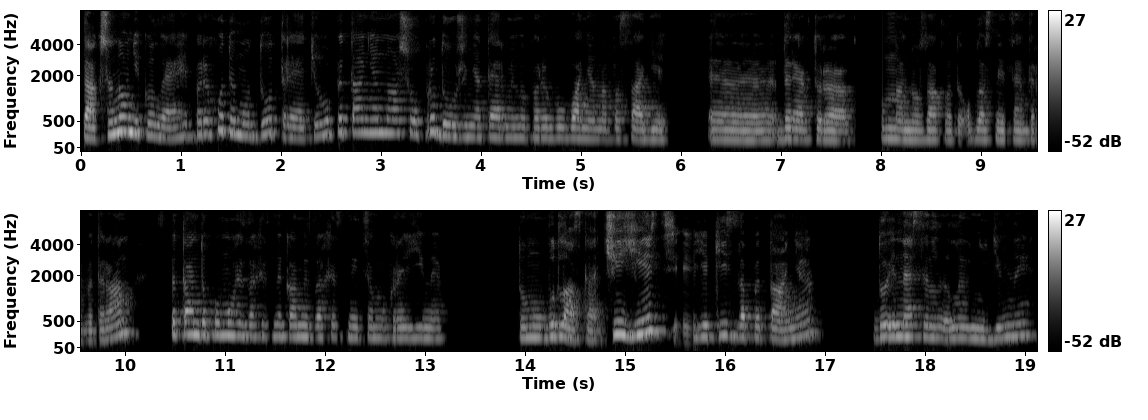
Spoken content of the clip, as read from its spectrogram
Так, шановні колеги, переходимо до третього питання нашого продовження терміну перебування на посаді е, директора комунального закладу обласний центр ветеран з питань допомоги захисникам і захисницям України. Тому, будь ласка, чи є якісь запитання до Інеси Леонідівни?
